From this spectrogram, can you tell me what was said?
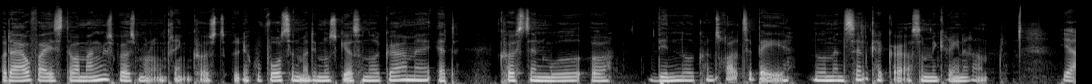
og der er jo faktisk, der var mange spørgsmål omkring kost, og jeg kunne forestille mig, at det måske også har noget at gøre med, at kost er en måde at vinde noget kontrol tilbage. Noget man selv kan gøre som migræneramt. Ja,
